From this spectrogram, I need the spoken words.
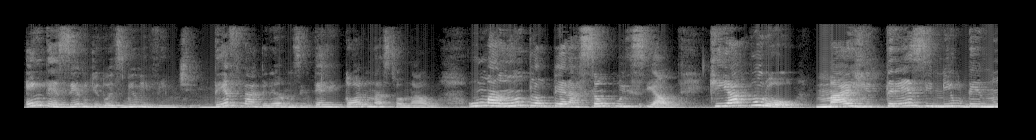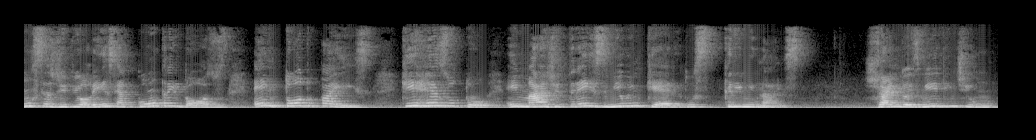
Em dezembro de 2020, deflagramos em território nacional uma ampla operação policial que apurou mais de 13 mil denúncias de violência contra idosos em todo o país, que resultou em mais de 3 mil inquéritos criminais. Já em 2021,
